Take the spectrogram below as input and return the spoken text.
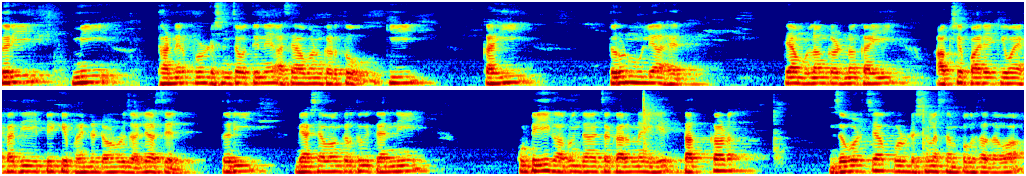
तरी मी ठाणेर पोलीस स्टेशनच्या वतीने असे आवाहन करतो की काही तरुण मुली आहेत त्या मुलांकडनं काही आक्षेपार्ह किंवा एखादी पी के फाईंड डाउनलोड झाले असेल तरी मी असे आवाहन करतो की त्यांनी कुठेही घाबरून जाण्याचं कारण नाही आहे तात्काळ जवळच्या पोलीस स्टेशनला संपर्क साधावा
